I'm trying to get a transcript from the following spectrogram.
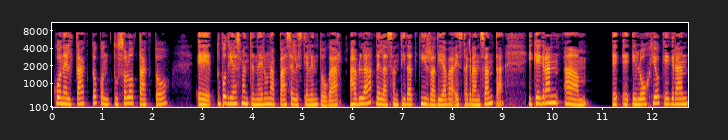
con el tacto, con tu solo tacto, eh, tú podrías mantener una paz celestial en tu hogar. Habla de la santidad que irradiaba esta gran santa. Y qué gran e, elogio, qué gran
